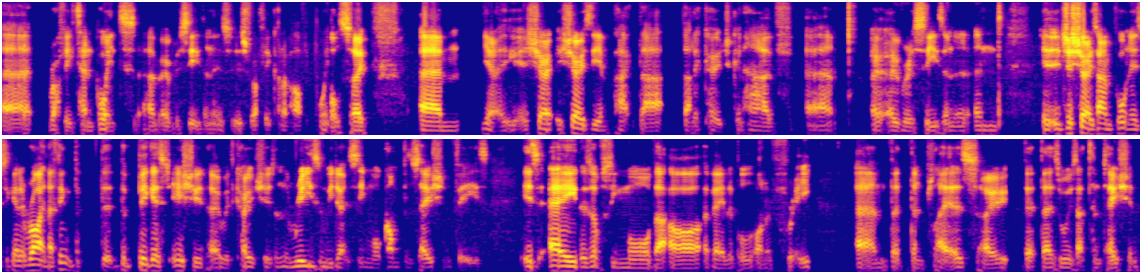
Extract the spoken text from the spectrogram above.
uh, roughly 10 points um, over a season is, is roughly kind of half a point. Also, um, you know, it, show, it shows the impact that, that a coach can have uh, over a season. And it, just shows how important it is to get it right. And I think the, the, the biggest issue, though, with coaches and the reason we don't see more compensation fees is A, there's obviously more that are available on a free um, than, than players. So that there's always that temptation.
